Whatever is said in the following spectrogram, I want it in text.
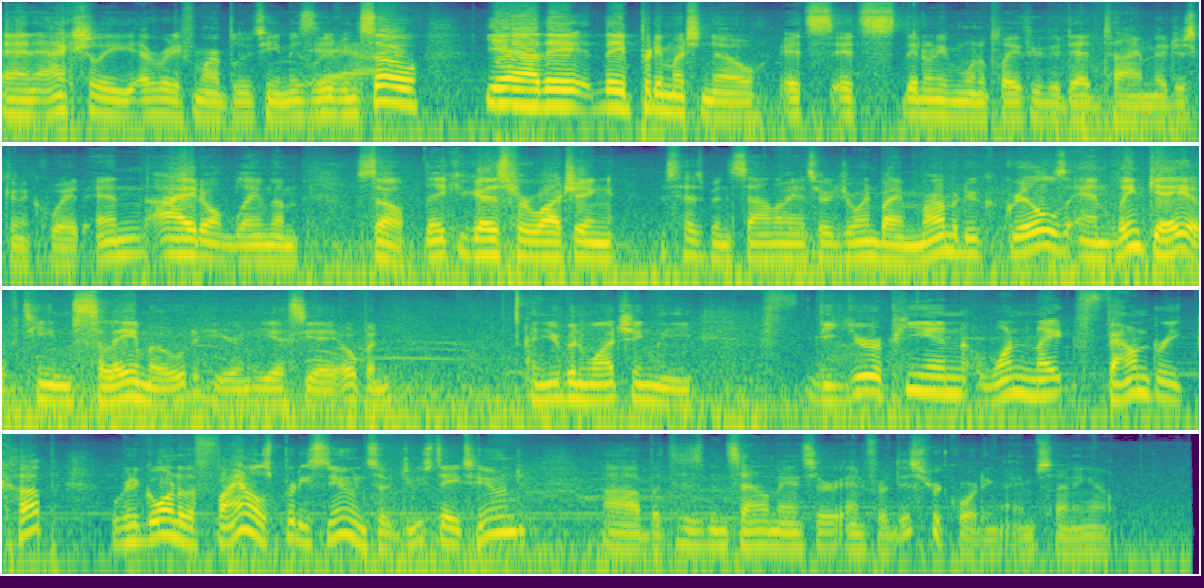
And actually, everybody from our blue team is leaving. Yeah. So yeah, they they pretty much know it's it's they don't even want to play through the dead time. They're just going to quit, and I don't blame them. So thank you guys for watching. This has been Salamancer, joined by Marmaduke Grills and Linky of Team Slay Mode here in E ESEA Open. And you've been watching the the European One Night Foundry Cup. We're going to go on to the finals pretty soon, so do stay tuned. Uh, but this has been Salamancer, and for this recording, I am signing out.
